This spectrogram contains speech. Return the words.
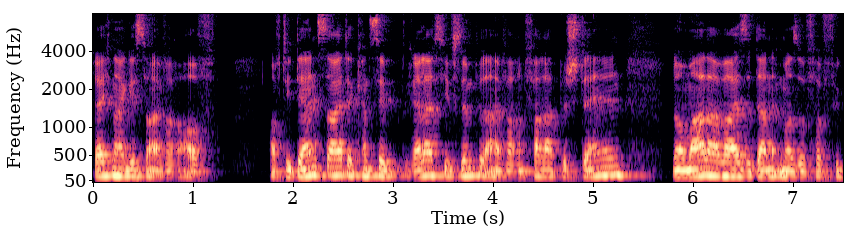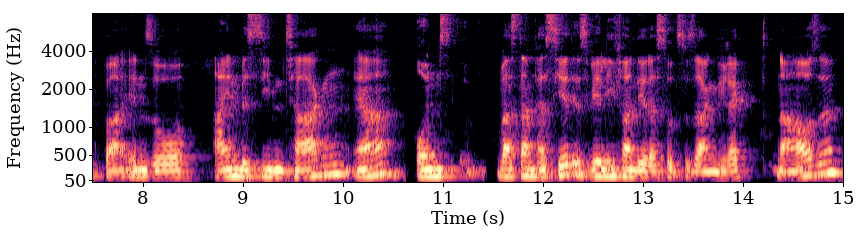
Rechner, gehst du einfach auf auf die Dance-Seite kannst du relativ simpel einfach ein Fahrrad bestellen. Normalerweise dann immer so verfügbar in so ein bis sieben Tagen, ja. Und was dann passiert ist, wir liefern dir das sozusagen direkt nach Hause.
